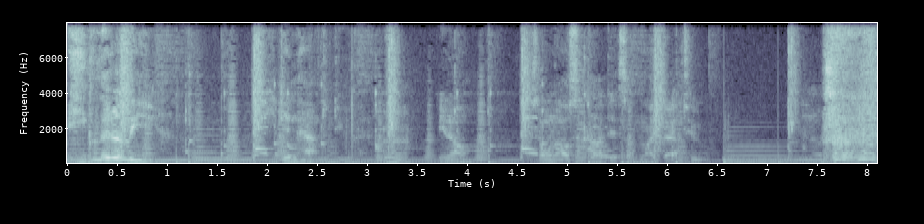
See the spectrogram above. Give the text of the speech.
he literally, he didn't have to do that. You know, someone else kind of did something like that too. You know,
